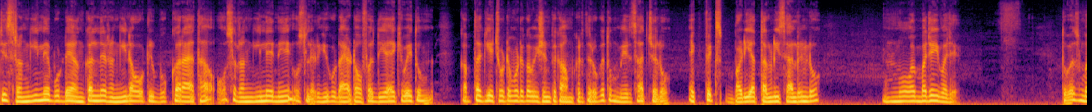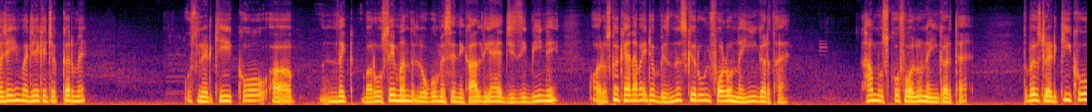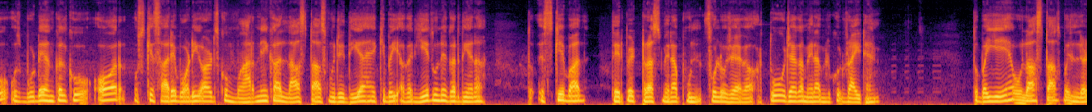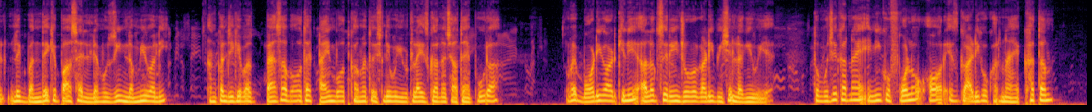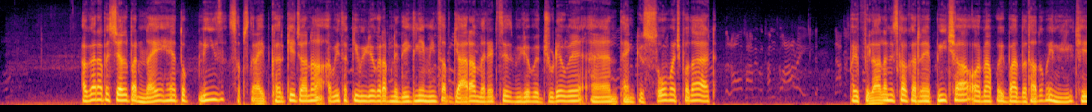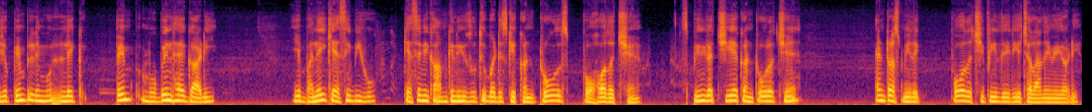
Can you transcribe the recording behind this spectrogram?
जिस रंगीले बुढ़े अंकल ने रंगीला होटल बुक कराया था, उस रंगीले ने उस लड़की को डायरेक्ट ऑफ़र दिया है कि भाई, तुम कब तक ये छोटे मोटे कमीशन पे काम करते रहोगे? तुम मेरे साथ चलो, एक फ़िक्स बढ़िया तगड़ी सैलरी लो। मज़े ही मज़े। तो बस मज़े ही मज़े के चक्कर में उस लड़की को लाइक भरोसेमंद लोगों में से निकाल दिया है जी ने और उसका कहना भाई, जो बिज़नेस के रूल फॉलो नहीं करता है, हम उसको फॉलो नहीं करता है। तो भाई, उस लड़की को, उस बूढ़े अंकल को और उसके सारे बॉडी गार्ड्स को मारने का लास्ट टास्क मुझे दिया है कि भाई, अगर ये तूने कर दिया ना तो इसके बाद तेरे पे ट्रस्ट मेरा फुल फुल हो जाएगा और तो हो जाएगा मेरा बिल्कुल राइट हैंड तो भाई ये है वो लास्ट टास्क भाई बंदे के पास है लेमोजीन लंबी वाली. अंकल जी के पास पैसा बहुत है टाइम बहुत कम है तो इसलिए वो यूटिलाइज़ करना चाहते हैं पूरा. भाई बॉडी गार्ड के लिए अलग से रेंज रोवर गाड़ी पीछे लगी हुई है. तो मुझे करना है, इन्हीं को फॉलो और इस गाड़ी को करना है, ख़त्म. अगर आप इस चैनल पर नए हैं तो प्लीज़ सब्सक्राइब करके जाना। अभी तक की वीडियो अगर आपने देख ली मीन्स आप 11 मिनट से इस वीडियो में जुड़े हुए हैं and thank you so much for that भाई, फ़िलहाल हम इसका कर रहे हैं पीछा, और मैं आपको एक बात बता दूँ भाई ये जो पिम्प लाइक पिम्प मोबिल है गाड़ी, ये भले ही कैसी भी हो, कैसे भी काम के लिए यूज़ होती है बट इसके कंट्रोल्स बहुत अच्छे हैं। स्पीड अच्छी है कंट्रोल अच्छे हैं एंड ट्रस्ट मी लाइक बहुत अच्छी फील दे रही है चलाने में गाड़ी।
